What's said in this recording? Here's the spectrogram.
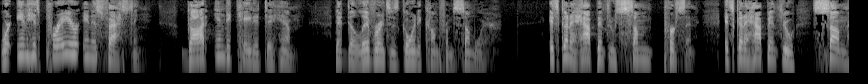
where in his prayer, in his fasting, God indicated to him that deliverance is going to come from somewhere. It's going to happen through some person, it's going to happen through some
